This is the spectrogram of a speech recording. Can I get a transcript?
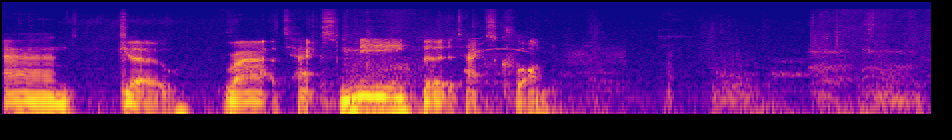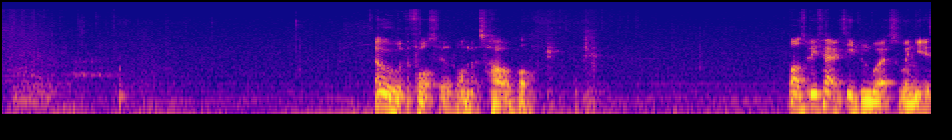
And go. Rat attacks me, Bird attacks Kron. Oh, the force field one, that's horrible. Well, to be fair, it's even worse when you,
